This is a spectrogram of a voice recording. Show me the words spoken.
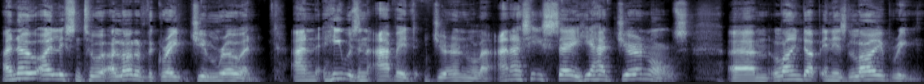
I know I listened to a lot of the great Jim Rohn, and he was an avid journaler. And as he say, he had journals um, lined up in his library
